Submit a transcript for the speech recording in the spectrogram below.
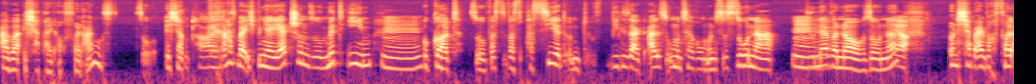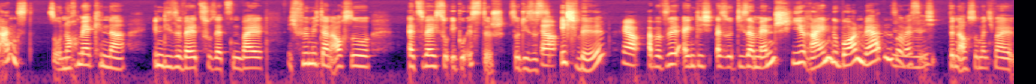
Aber ich habe halt auch voll Angst. So, ich habe krass, weil ich bin ja jetzt schon so mit ihm. Oh Gott, so was was passiert und wie gesagt alles um uns herum und es ist so nah. You never know, so ne. Ja. Und ich habe einfach voll Angst, so noch mehr Kinder in diese Welt zu setzen, weil ich fühle mich dann auch so, als wäre ich so egoistisch. So dieses Ja. Ich will, Ja. aber will eigentlich, also dieser Mensch hier reingeboren werden, so, weißt du, Mhm. ich bin auch so manchmal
